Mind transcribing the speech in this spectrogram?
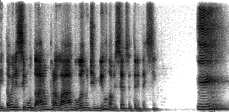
Então, eles se mudaram para lá no ano de 1935. y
